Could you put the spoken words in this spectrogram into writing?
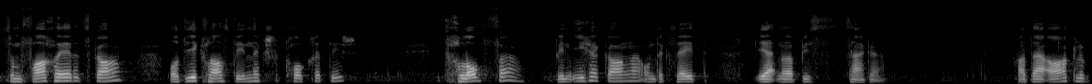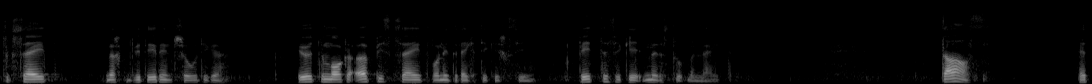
zum Fachlehrer zu gehen, wo die Klasse drinnen gehockt ist. Zu klopfen, bin ich gegangen und er gesagt, ich habe noch etwas zu sagen. Habe ihn angeschaut und gesagt, ich möchte mich bei dir entschuldigen. Ich habe heute Morgen etwas gesagt, das nicht richtig war bitte vergib mir, es tut mir leid. Das hat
